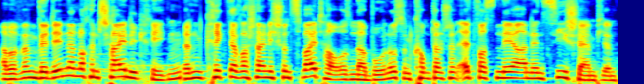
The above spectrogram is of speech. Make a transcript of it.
aber wenn wir den dann noch in Shiny kriegen, dann kriegt er wahrscheinlich schon 2000er Bonus und kommt dann schon etwas näher an den Sea-Champion.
